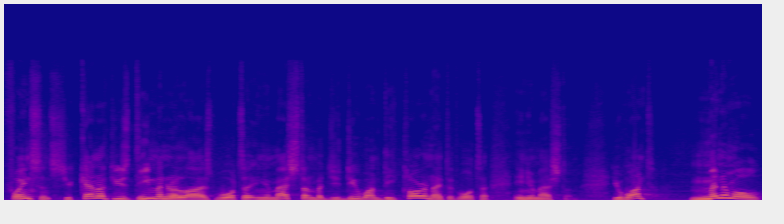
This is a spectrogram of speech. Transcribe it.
For instance, you cannot use demineralized water in your mash tun, but you do want dechlorinated water in your mash tun. You want minimal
